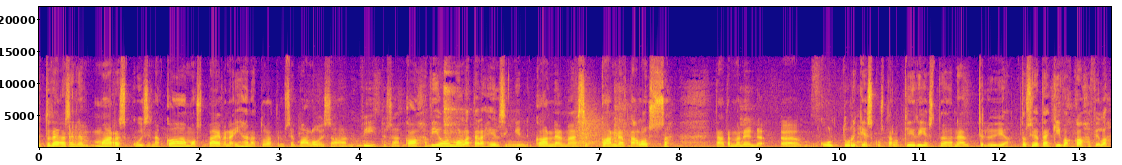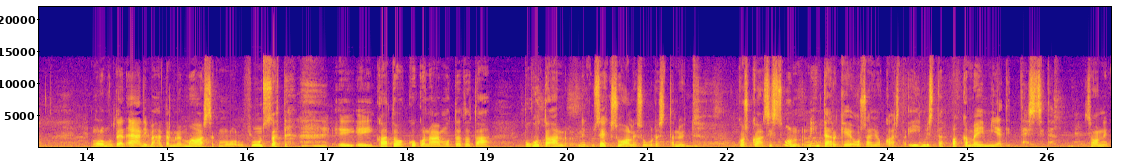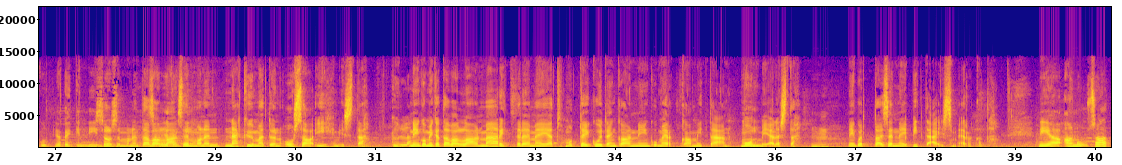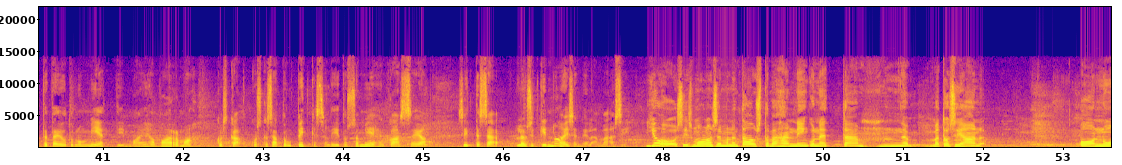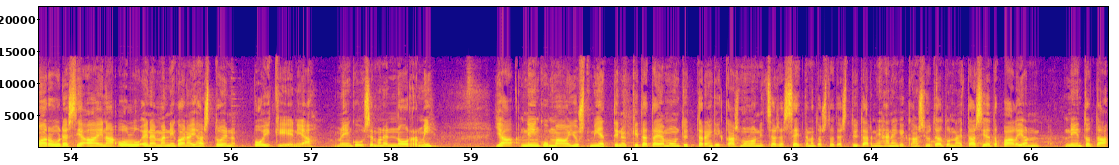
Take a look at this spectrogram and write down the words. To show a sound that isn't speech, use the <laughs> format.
Nyt on tällaisena marraskuisena kaamospäivänä ihana tulla tämmöisen valoisaan viihtyisään kahvioon. Me ollaan täällä Helsingin Kannelmäessä Kanneltalossa. Tämä on tämmöinen ö, kirjasto ja näyttely ja tosiaan tämä kiva kahvila. Mulla on muuten ääni vähän tämmöinen maassa, kun mulla on ollut flunssa, että <laughs> ei, ei katoa kokonaan, mutta tota, puhutaan niin seksuaalisuudesta nyt, koska siis se on niin tärkeä osa jokaista ihmistä, vaikka me ei mietittäisi sitä. Se on niin kuin jotenkin niin. Se on semmoinen tavallaan jotenkin- semmoinen näkymätön osa ihmistä. Kyllä. Niin kuin mikä tavallaan määrittelee meidät, mutta ei kuitenkaan niin kuin merkkaa mitään mun Niin. mielestä. Mm. Niin kuin, tai sen ei pitäisi merkata. Niin ja Anu, sä oot tätä joutunut miettimään, mä oon ihan varma, koska, koska sä oot ollut pitkässä liitossa miehen kanssa ja sitten sä löysitkin naisen elämääsi. Joo, siis mulla on semmoinen tausta vähän niin kuin, että mm, mä tosiaan on nuoruudessa ja aina ollut enemmän niin kuin aina ihastuin poikiin ja niin kuin semmoinen normi. Ja niin kuin mä oon just miettinytkin tätä ja mun tyttärenkin kanssa, mulla on itse asiassa 17-vuotias tytär, niin hänenkin kanssa juteltu näitä asioita paljon, niin tota,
